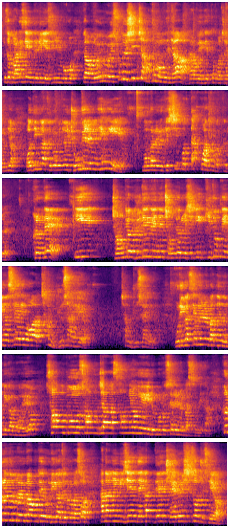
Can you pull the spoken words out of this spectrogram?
그래서 바리새인들이 예수님 보고 야 너희는 왜 손을 씻지 않고 먹느냐라고 얘기했던 것처럼요 어딘가 들어오면 종교적인 행위예요. 뭔가를 이렇게 씻고 닦고 하는 것들을 그런데 이 정결 유대교에 있는 정결 의식이 기독교에 있는 세례와 참 유사해요. 참 유사해요. 우리가 세례를 받는 의미가 뭐예요? 성부, 성자, 성령의 이름으로 세례를 받습니다. 흐르는 물 가운데 우리가 들어가서 하나님 이제 내가 내 죄를 씻어 주세요.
